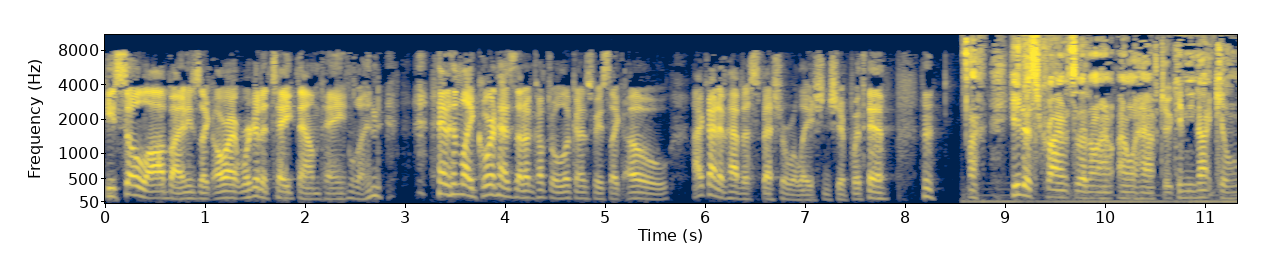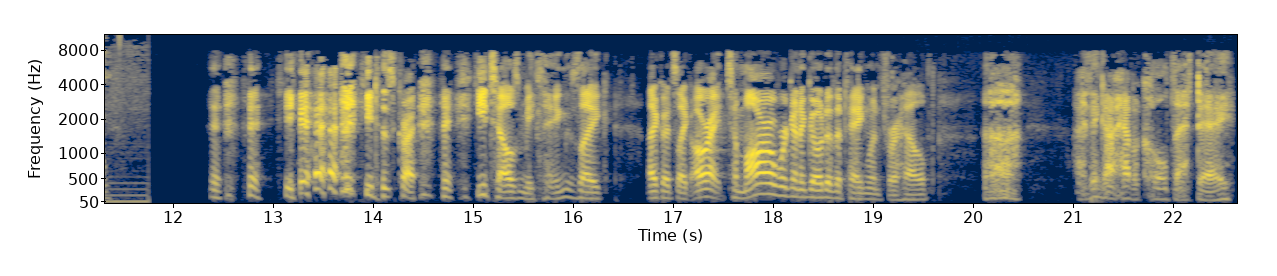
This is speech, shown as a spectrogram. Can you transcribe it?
he's so law-abiding. He's like, all right, we're going to take down Penguin. And then, like, Gordon has that uncomfortable look on his face, like, oh, I kind of have a special relationship with him. he does crime, so I don't. I don't have to. Can you not kill him? yeah, he does cry. He tells me things like, like it's like, all right, tomorrow we're going to go to the Penguin for help. Uh, I think I have a cold that day.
